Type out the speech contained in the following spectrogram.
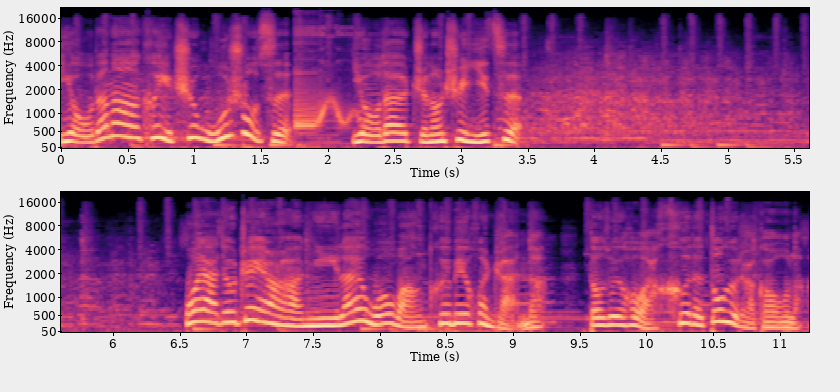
有的呢可以吃无数次，有的只能吃一次。”我俩就这样啊，你来我往，推杯换盏的，到最后啊，喝的都有点高了。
